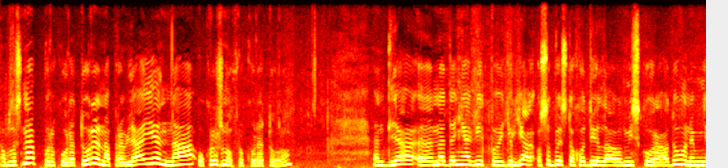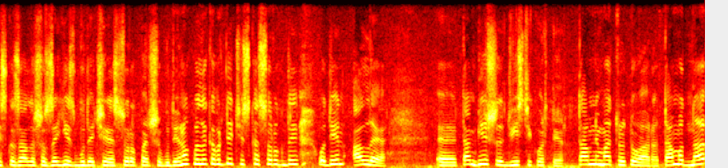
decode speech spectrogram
обласна прокуратура направляє на окружну прокуратуру. Для е, надання відповіді я особисто ходила в міську раду. Вони мені сказали, що заїзд буде через 41 будинок, Велика Бердичівська 41, але Там більше 200 квартир, там нема тротуара, там одна,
